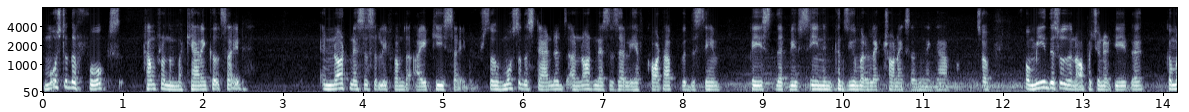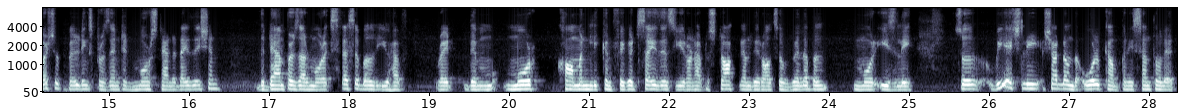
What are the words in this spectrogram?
most of the folks come from the mechanical side and not necessarily from the IT side. So most of the standards are not necessarily have caught up with the same pace that we've seen in consumer electronics as an example. So for me, this was an opportunity. The commercial buildings presented more standardization. The dampers are more accessible. You have, right, the more commonly configured sizes. You don't have to stock them. They're also available more easily. So we actually shut down the old company, Santulit,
